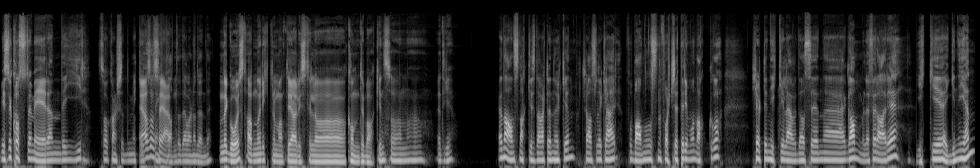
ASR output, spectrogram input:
Hvis det koster mer enn det gir, så kanskje de ikke ja, tenkte at det var nødvendig. Men det går jo stadig noen rykter om at de har lyst til å komme tilbake igjen, så han vet ikke. En annen snakkes det har vært denne uken. Charles Leclerc. Forbannelsen fortsetter i Monaco. Kjørte Nikki Lauda sin uh, gamle Ferrari. Gikk i veggen igjen.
